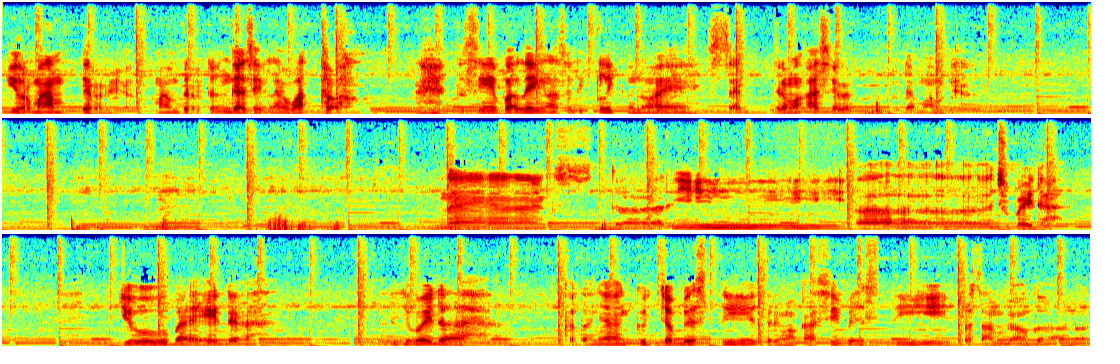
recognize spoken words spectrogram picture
pure mampir ya mampir tuh enggak sih lewat tuh. Terus ini paling langsung diklik menu send terima kasih loh udah mampir. Next dari uh, Jubaidah. Dari Jubaidah. Katanya good job Besti terima kasih Besti perasaan enggak enggak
